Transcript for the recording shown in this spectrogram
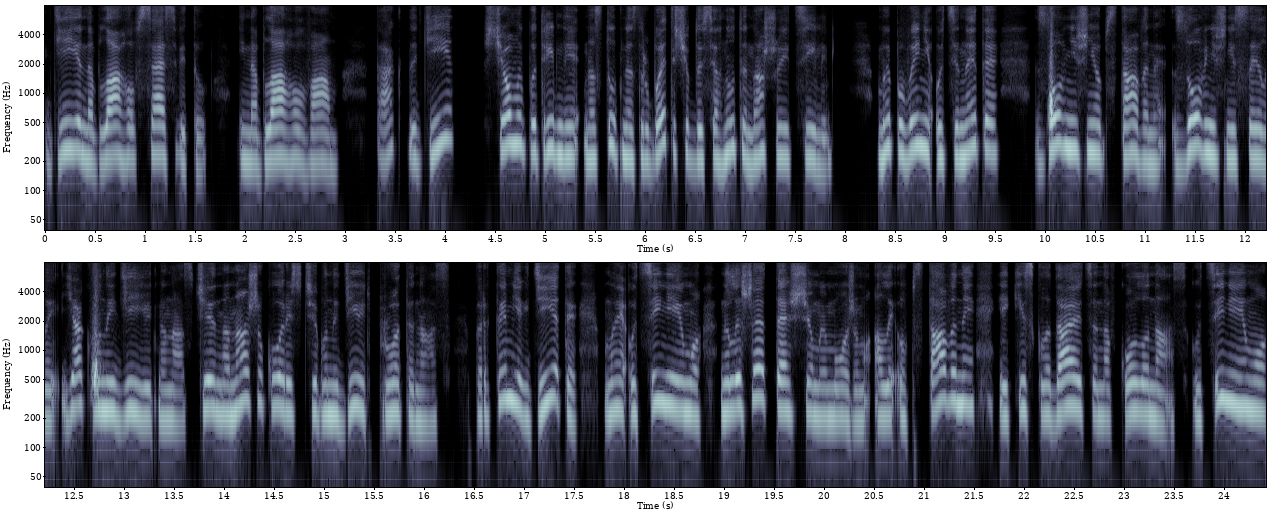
діє на благо Всесвіту і на благо вам. Так? Тоді, що ми потрібні наступне зробити, щоб досягнути нашої цілі? Ми повинні оцінити зовнішні обставини, зовнішні сили, як вони діють на нас, чи на нашу користь, чи вони діють проти нас. Перед тим як діяти, ми оцінюємо не лише те, що ми можемо, але й обставини, які складаються навколо нас. Оцінюємо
